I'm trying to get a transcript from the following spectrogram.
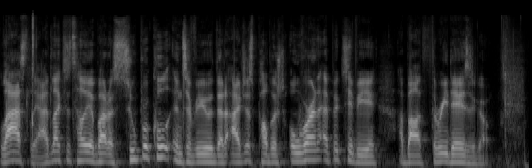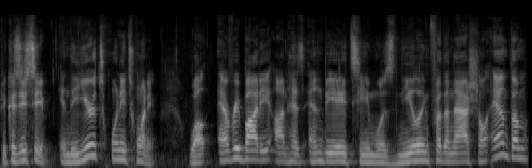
lastly, I'd like to tell you about a super cool interview that I just published over on Epoch TV about three days ago. Because you see, in the year 2020, while everybody on his NBA team was kneeling for the national anthem,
